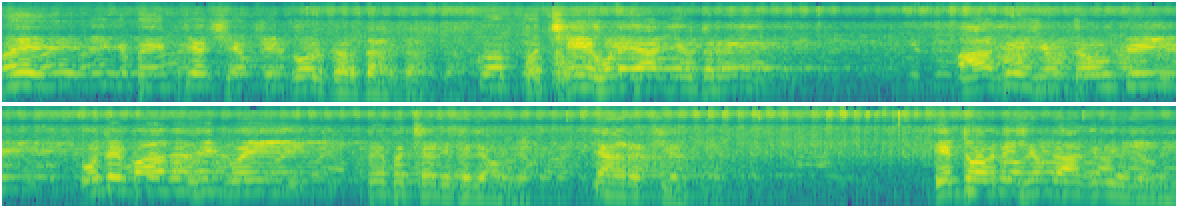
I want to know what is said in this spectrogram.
ਬਈ, ਇੱਕ ਬੇਨਤੀ ਸ਼ਿਫਟ ਕੋਲ ਕਰ ਕੋਈ ਪੁੱਛੇ ਹੁਣੇ ਆ ਕੇ ਉਤਰੇ ਆਖਰੀ ਸ਼ਿਫਟ ਹੋਊਗੀ ਉਹਦੇ ਬਾਅਦ ਅਸੀਂ ਕੋਈ ਤੇ ਬੱਚੇ ਨਹੀਂ ਭਜਾਉਂਗੇ ਧਿਆਨ ਰੱਖਿਓ। ਇਹ ਤੋਂ ਅਗਲੀ ਸ਼ਿਫਟ ਆਖਰੀ ਹੋ ਜਾਊਗੀ।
